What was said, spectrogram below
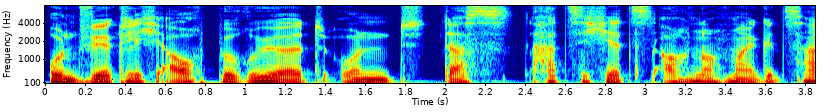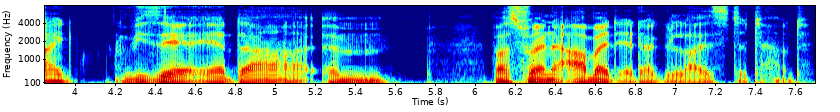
und wirklich auch berührt. Und das hat sich jetzt auch nochmal gezeigt, wie sehr er da, ähm, was für eine Arbeit er da geleistet hat.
